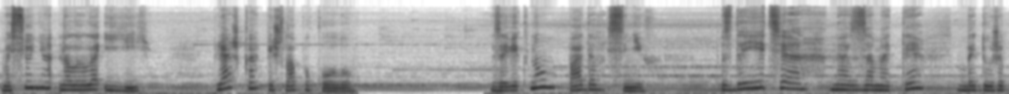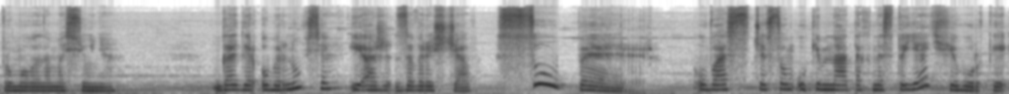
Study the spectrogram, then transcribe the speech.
Масюня налила і їй. Пляшка пішла по колу. За вікном падав сніг. Здається, нас замете, байдуже промовила Масюня. Гайгер обернувся і аж заверещав. Супер! У вас часом у кімнатах не стоять фігурки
